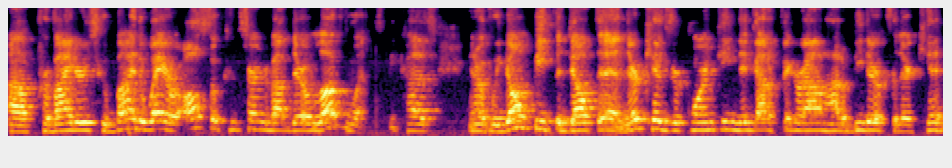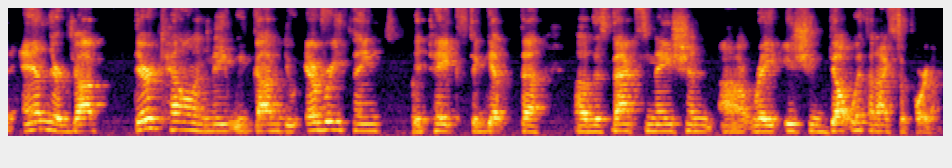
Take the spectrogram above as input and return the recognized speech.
uh, providers who, by the way, are also concerned about their loved ones because, you know, if we don't beat the Delta and their kids are quarantined, they've got to figure out how to be there for their kid and their job. They're telling me we've got to do everything it takes to get the, uh, this vaccination uh, rate issue dealt with, and I support them.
